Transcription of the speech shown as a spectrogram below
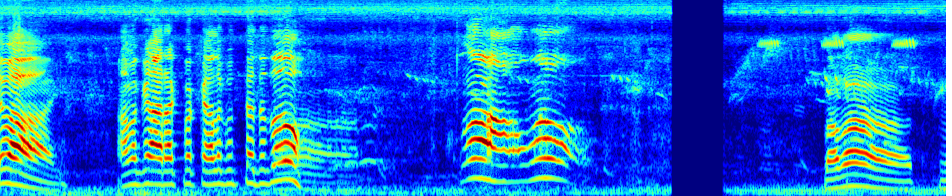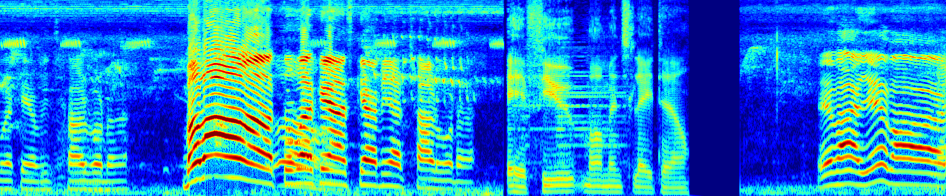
এ ভাই আমাকে আর এক পাক কালা করতে দে তো। বাবা তোমাকে আমি ছাড়বো না। বাবা তোমাকে আজকে আমি আর ছাড়বো না। A few moments later. এ ভাই এ ভাই।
